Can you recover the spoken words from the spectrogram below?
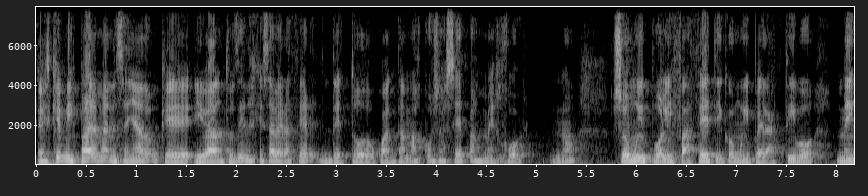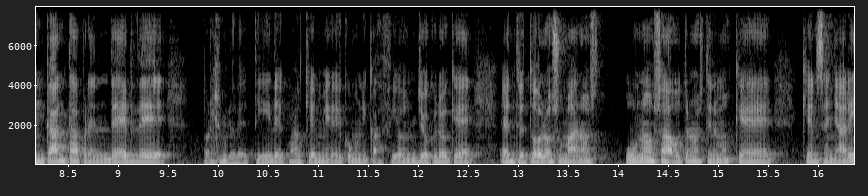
Es que mis padres me han enseñado que, Iván, tú tienes que saber hacer de todo. Cuanta más cosas sepas, mejor, ¿no? Soy muy polifacético, muy hiperactivo. Me encanta aprender de, por ejemplo, de ti, de cualquier medio de comunicación. Yo creo que entre todos los humanos, unos a otros nos tenemos que, que enseñar y,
